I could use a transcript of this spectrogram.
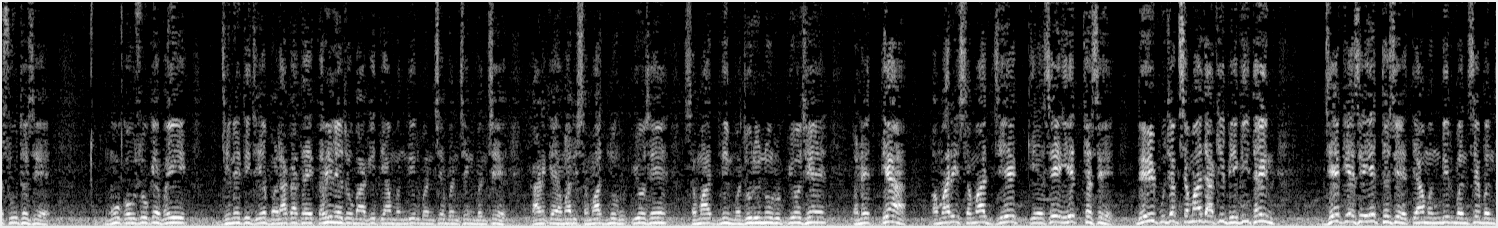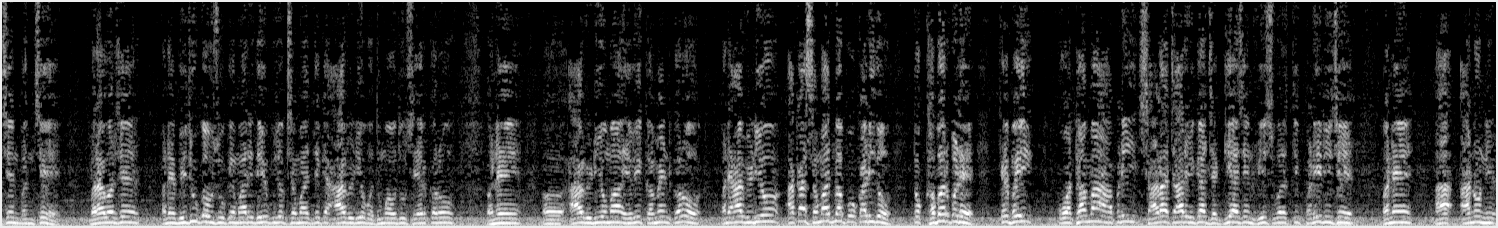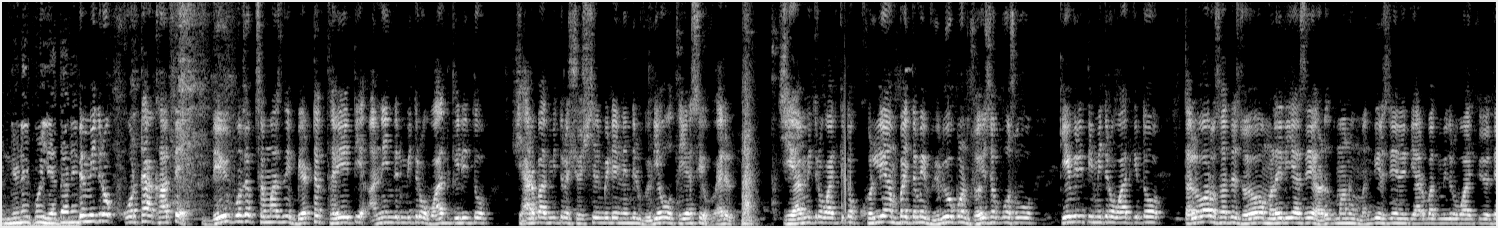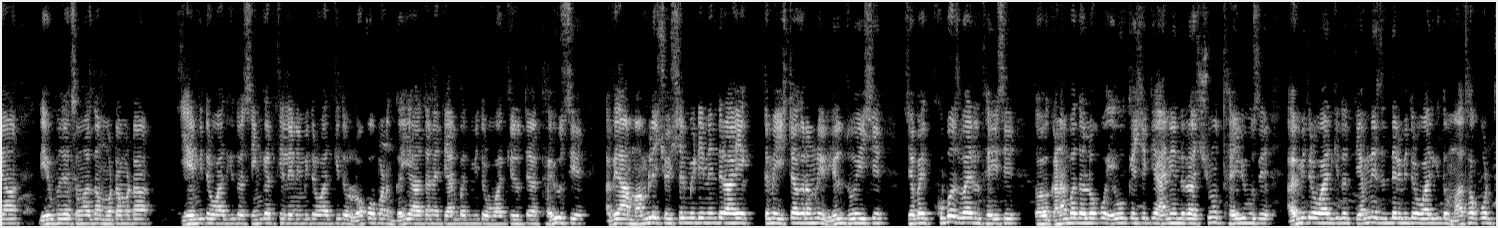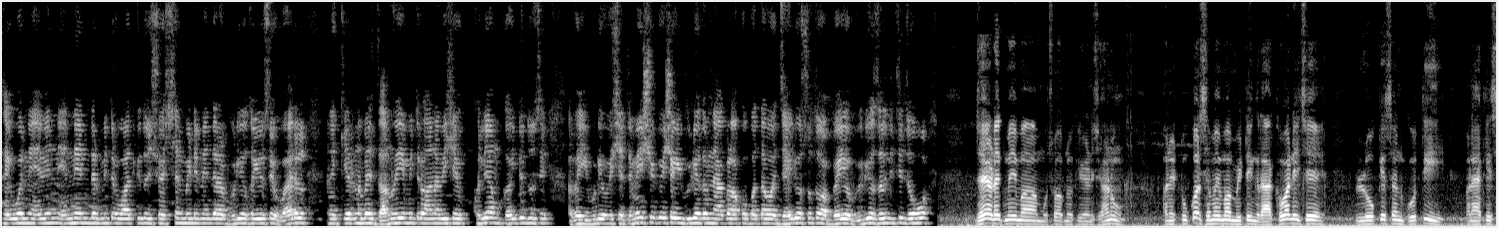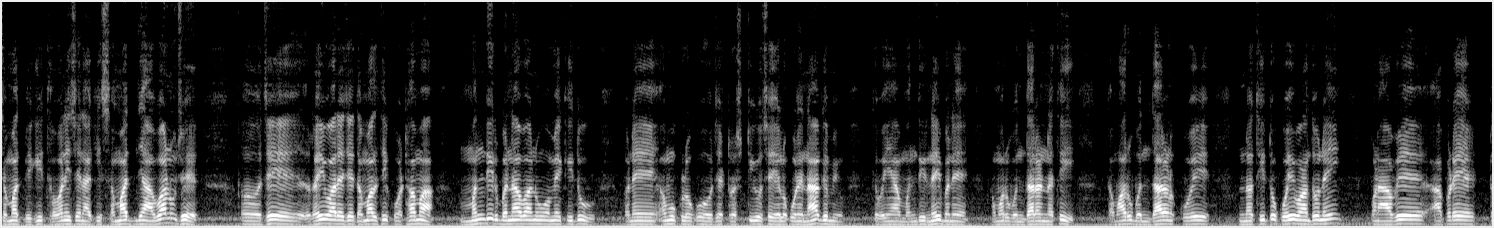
શું થશે? હું કઉ છું કે ભાઈ, જેનેથી જે ભડાકા થાય કરી લેજો, બાકી ત્યાં મંદિર બનશે બનશે બનશે. કારણ કે અમારી સમાજનો રૂપિયો છે, સમાજની મજૂરીનો રૂપિયો છે, અને ત્યાં અમારી સમાજ જે કહેશે એ જ થશે. દેવી પૂજક સમાજ આખી ભેગી થઈને જે કહેશે એ જ થશે. ત્યાં મંદિર બનશે બનશે બનશે. બરાબર છે? અને બીજું કહું છું કે મારી દેવી પૂજક સમાજને કે આ વીડિયો વધુમાં વધુ શેર કરો અને આ વિડીયોમાં એવી કમેન્ટ કરો અને આ વીડિયો આખા સમાજમાં પોકાડી દો તો ખબર પડે કે ભાઈ, કોઠામાં આપણી સાડા ચાર વીઘા જગ્યા છે વીસ વર્ષથી પડી રહી છે અને આનો નિર્ણય કોઈ લેતા નહીં. મિત્રો, કોઠા ખાતે દેવી પૂજક સમાજની બેઠક થઈ હતી. આની અંદર મિત્રો વાત કરી તો ત્યારબાદ મિત્રો સોશિયલ મીડિયાની અંદર વીડિયો થયા છે વાયરલ જ્યાં મિત્રો વાત કરી તો ખુલ્લેઆમ ભાઈ તમે વીડિયો પણ જોઈ શકો છો. કેવી રીતે મિત્રો વાત કરી તો તલવારો સાથે જોવા મળી રહ્યા છે હડકમાનું મંદિર છે અને ત્યારબાદ મિત્રો વાત કરી ત્યાં દેવી સમાજના મોટા મોટા જે મિત્રો વાત કીધો સિંગરથી લઈને મિત્રો વાત કરી લોકો પણ ગયા હતા અને ત્યારબાદ મિત્રો વાત કરી ત્યાં થયું છે. હવે આ મામલે સોશિયલ મીડિયાની અંદર આ એક તમે ઇન્સ્ટાગ્રામની રીલ જોઈ છે, જે ભાઈ ખૂબ જ વાયરલ થઈ છે. તો હવે ઘણા બધા લોકો એવું કહે છે કે આની અંદર શું થઈ રહ્યું છે? હવે મિત્રો વાત કીધું, તેમની અંદર મિત્રો વાત કીધું, માથાકોટ થયું હોય એની અંદર મિત્રો વાત કીધું સોશિયલ મીડિયાની અંદર વીડિયો થયો છે વાયરલ અને કિરણભાઈ ધાનુએ મિત્રો આના વિશે ખુલ્લેઆમ કહી દીધું છે. હવે એ વીડિયો વિશે તમે શું કહેશો? એ વીડિયો તમને આગળ આખો બતાવવા જઈ રહ્યો છો. તો ભાઈ વીડિયો જલ્દીથી જોવો. જય અડકમઈમાં હું છું આપનું કિરણ જાણું અને ટૂંક સમયમાં મિટિંગ રાખવાની છે. લોકેશન ગોતી અને આખી સમાજ ભેગી થવાની છે અને આખી સમાજ ત્યાં આવવાનું છે. જે રવિવારે જે ધમાલથી કોઠામાં મંદિર બનાવવાનું અમે કીધું અને અમુક લોકો જે ટ્રસ્ટીઓ છે એ લોકોને ના ગમ્યું કે ભાઈ આ મંદિર નહીં બને, અમારું બંધારણ નથી. તમારું બંધારણ કોઈ નથી તો કોઈ વાંધો નહીં, પણ હવે આપણે ટ્રસ્ટ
